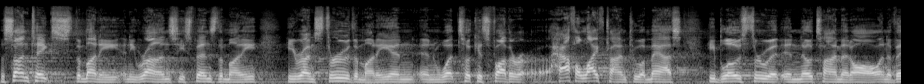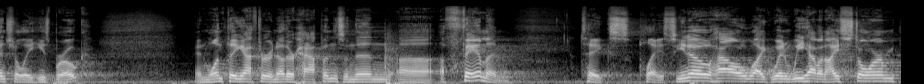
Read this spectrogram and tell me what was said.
The son takes the money and he runs. He spends the money. He runs through the money. And, and what took his father half a lifetime to amass, he blows through it in no time at all. And eventually he's broke. And one thing after another happens, and then uh, a famine takes place. You know how, like, when we have an ice storm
